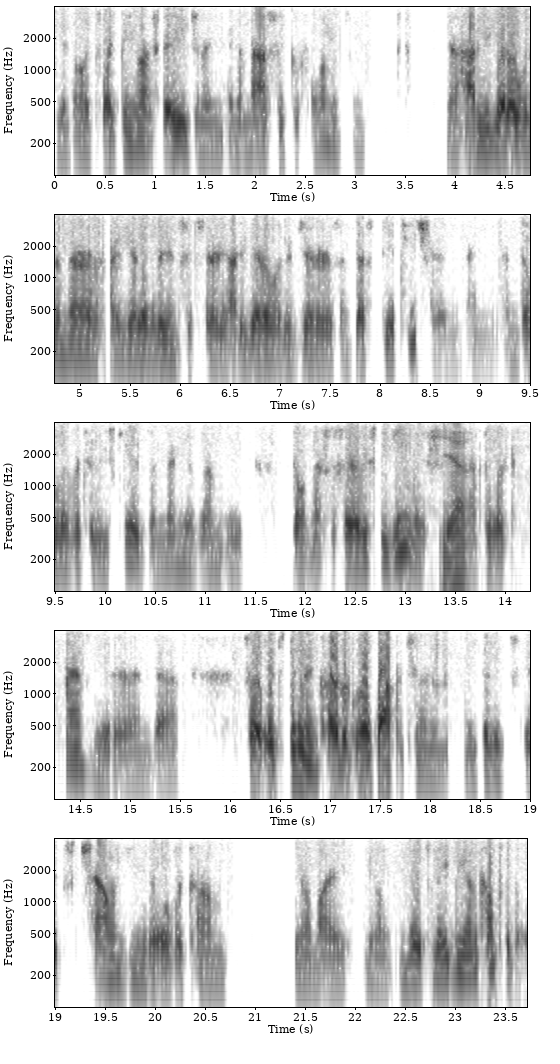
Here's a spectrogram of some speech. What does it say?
you know, it's like being on stage in in a massive performance. And you know, how do you get over the nerves? How do you get over the insecurity? How do you get over the jitters? And just be a teacher and, and, and deliver to these kids, and many of them who don't necessarily speak English. Yeah, you have to work translator and. uh so it's been an incredible growth opportunity because it's it's challenged me to overcome, you know, my you know it's made me uncomfortable.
